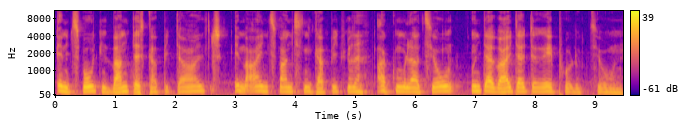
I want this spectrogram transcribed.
Im zweiten Band des Kapitals, im 21. Kapitel Akkumulation und erweiterte Reproduktion,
